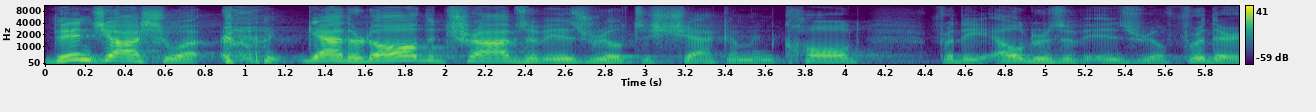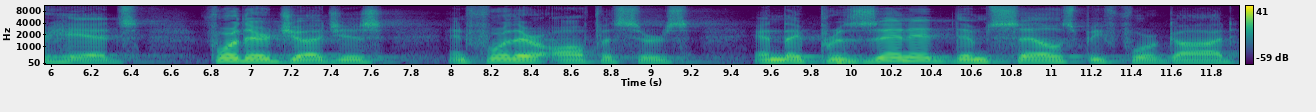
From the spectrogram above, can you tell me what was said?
Then Joshua gathered all the tribes of Israel to Shechem and called for the elders of Israel, for their heads, for their judges, and for their officers and they presented themselves before God.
